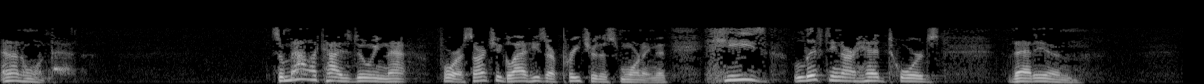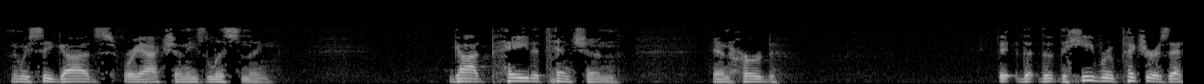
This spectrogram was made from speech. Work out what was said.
And I don't want that. So Malachi is doing that for us. Aren't you glad he's our preacher this morning? That he's lifting our head towards that end. Then we see God's reaction. He's listening. God paid attention and heard. The, the, the Hebrew picture is that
